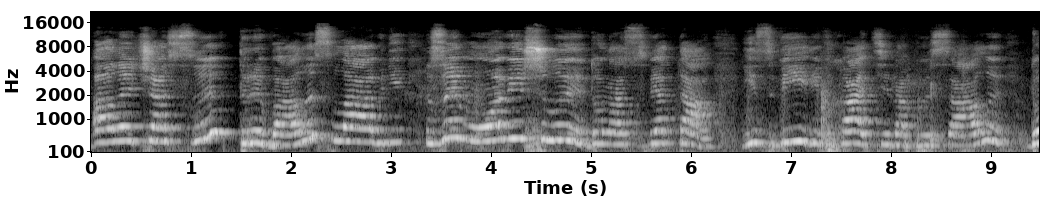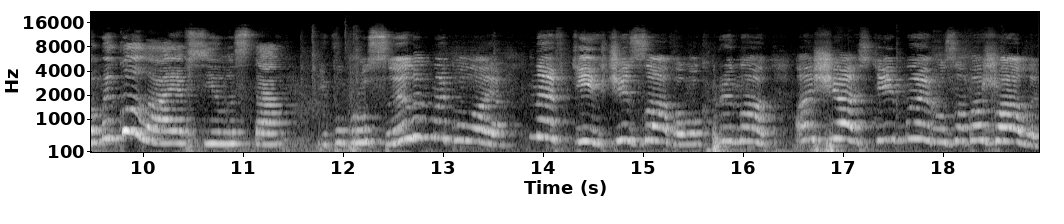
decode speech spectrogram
Але часи тривали славні, зимові йшли до нас свята, і звірі в хаті написали до Миколая всі листа. І попросили в Миколая не втіх чи забавок принад, а щастя й миру заважали,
